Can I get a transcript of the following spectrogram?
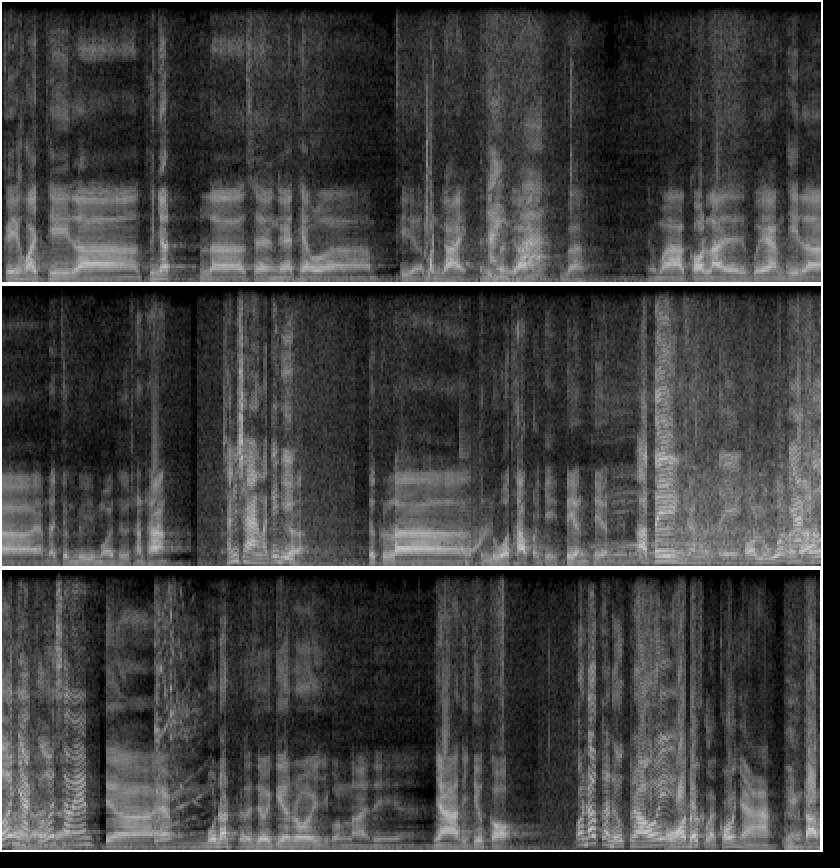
Kế hoạch thì là thứ nhất là sẽ nghe theo ờ, phía bạn gái gia đình bạn quá. gái vâng nhưng mà còn lại với em thì là em đã chuẩn bị mọi thứ sẵn sàng. Sẵn sàng là cái gì? Dạ. Tức là lúa thóc đó chị tiền tiền. À tiền. Rồi tiền. Có lúa rồi nhà đó. cửa nhà Dạ, cửa dạ. sao em? Thì, à, em mua đất ở dưới kia rồi chứ còn lại thì nhà thì chưa có. Có đất là được rồi. Có đất là có nhà. Yên tâm.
